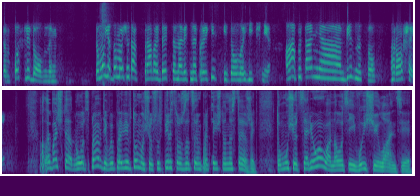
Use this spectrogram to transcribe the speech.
там послідовним. Тому я думаю, що так справа йдеться навіть не про якісь ідеологічні, а питання бізнесу, грошей. Але бачите, ну от справді ви праві в тому, що суспільство ж за цим практично не стежить, тому що царьова на оцій вищій ланці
